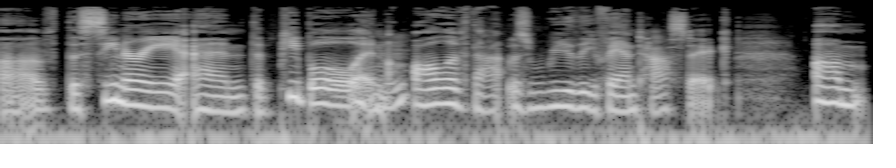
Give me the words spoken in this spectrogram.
of the scenery and the people and all of that was really fantastic. Um,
